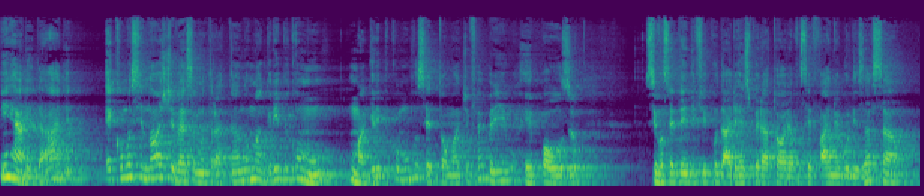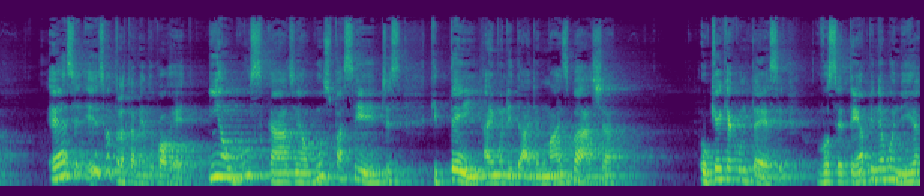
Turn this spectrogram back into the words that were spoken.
Em realidade, é como se nós estivéssemos tratando uma gripe comum. Uma gripe comum você toma antifebril, repouso. Se você tem dificuldade respiratória, você faz nebulização. Esse, esse é o tratamento correto. Em alguns casos, em alguns pacientes que têm a imunidade mais baixa, o que, que acontece? Você tem a pneumonia,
